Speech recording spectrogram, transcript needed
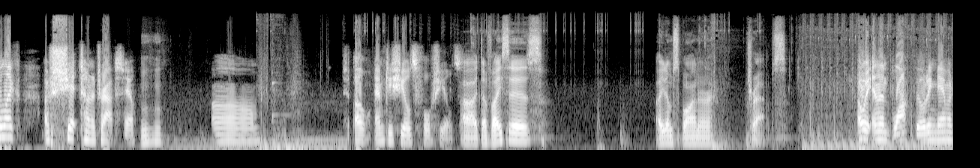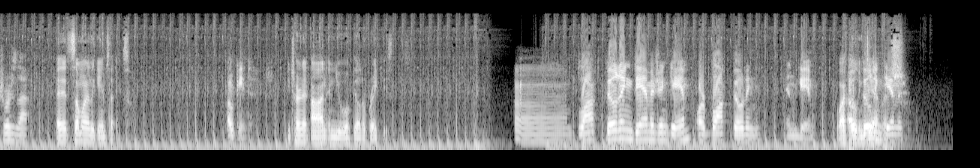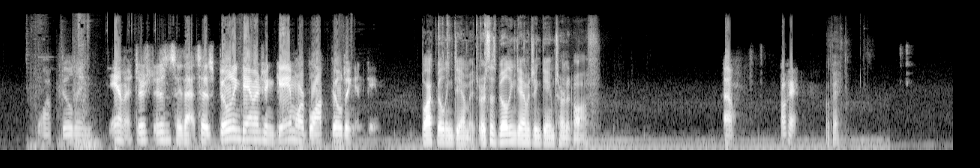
Put like a shit ton of traps too. Mm-hmm. Um. Oh, empty shields, full shields. Uh, devices, item spawner, traps. Oh wait, and then block building damage. Where's that? It's somewhere in the game settings. Oh, game settings. You turn it on, and you won't be able to break these things. Um, block building damage in game or block building in game. Block Oh, building, building damage. damage. Block building damage. There's, it doesn't say that. It says building damage in game or block building in game. Block building damage, or it says building damage in game. Turn it off. Oh. Okay. Okay.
